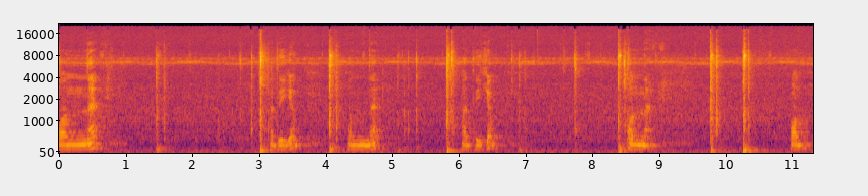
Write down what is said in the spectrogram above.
ഒന്ന് അധികം ഒന്ന് അധികം ഒന്ന്. ഒന്ന്.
